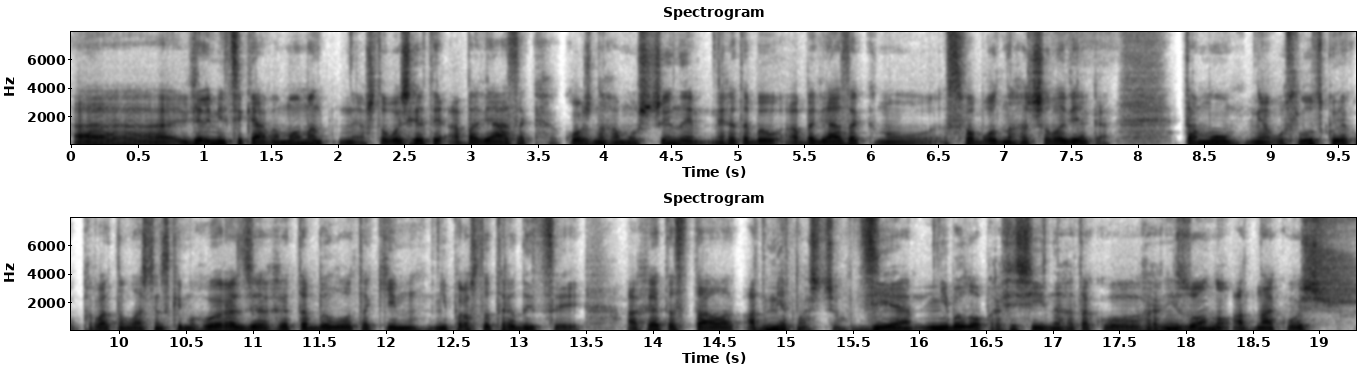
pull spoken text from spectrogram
Вельмі цікавы момант што вось гэты абавязак кожнага мужчыны гэта быў абавязак ну свабоднага чалавека. Таму у слуцку як у прыватна-власніцкім горадзе гэта было такім не проста традыцыяй а гэта стала адметнасцю дзе не было прафесійнага такого гарнізону аднак вось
